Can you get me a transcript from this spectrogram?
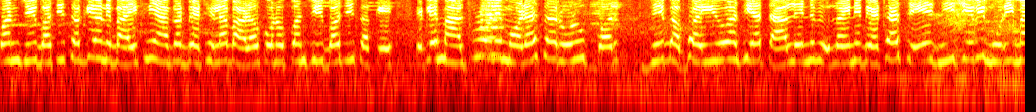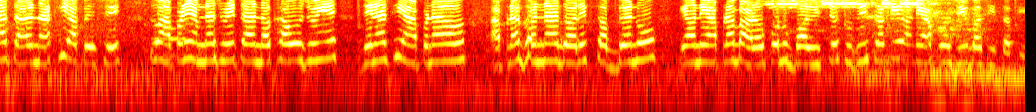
પણ જીવ બચી શકે અને બાઇકની આગળ બેઠેલા બાળકોનો પણ જીવ બચી શકે. એટલે માલપુર અને મોડાસા રોડ ઉપર જે ભાઈઓ જે આ તાર લઈને લઈને બેઠા છે, એ નીચ એવી મૂડીમાં તાર નાખી આપે છે. તો આપણે એમના જોડે તાર નખાવો જોઈએ. જેનાથી આપણા આપણા ઘરના દરેક સભ્યનું અને આપણા બાળકોનું ભવિષ્ય સુધરી શકે અને આપણો જીવ બચી શકે.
